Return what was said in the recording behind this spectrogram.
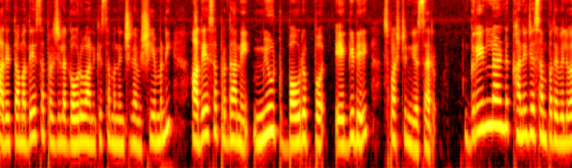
అది తమ దేశ ప్రజల గౌరవానికి సంబంధించిన విషయమని ఆ దేశ ప్రధాని మ్యూట్ బౌరప్ ఎగిడే స్పష్టం చేశారు. గ్రీన్లాండ్ ఖనిజ సంపద విలువ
